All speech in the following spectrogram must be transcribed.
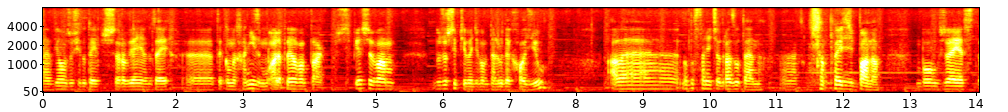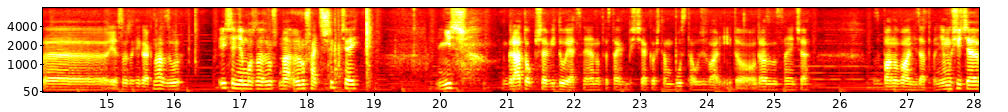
e, wiąże się tutaj przerobieniem tutaj e, tego mechanizmu, ale powiem wam tak, przyspieszy wam dużo szybciej będzie wam ten ludek chodził ale no dostaniecie od razu ten, e, można powiedzieć, bana, bo w grze jest, e, jest coś takiego jak nadzór i się nie można rusz, na, ruszać szybciej niż gra to przewiduje, nie? No to jest tak jakbyście jakoś tam boosta używali i to od razu dostaniecie zbanowani za to. Nie musicie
